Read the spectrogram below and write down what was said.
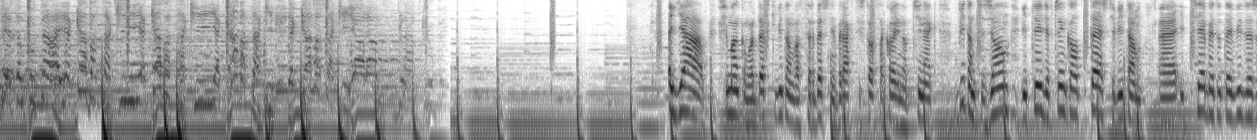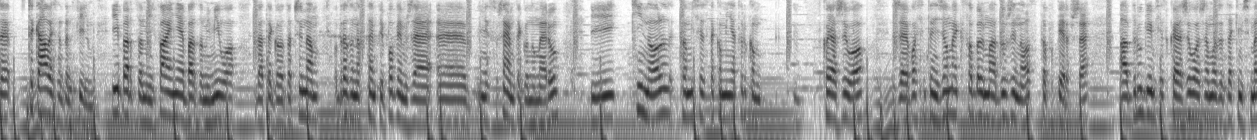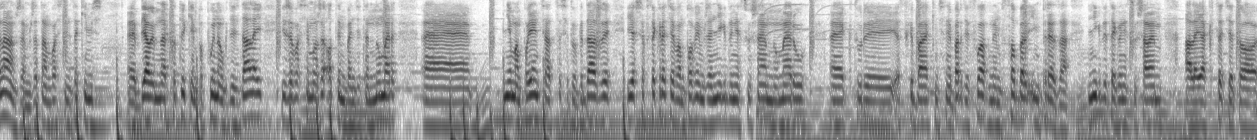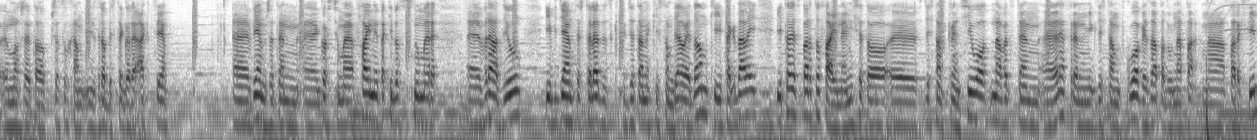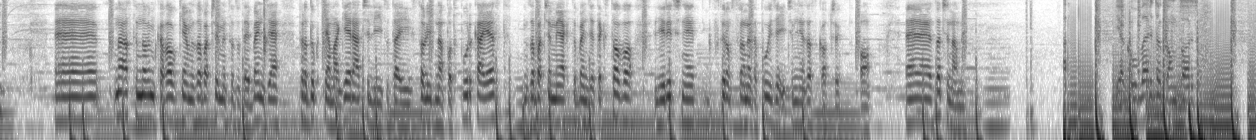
Wjeżdżam tutaj jak Kawasaki, jak Kawasaki, jak Kawasaki, jak Kawasaki Jaram blat gruby Ja, siemanko mordeczki, witam was serdecznie w reakcji Sztosa, kolejny odcinek. Witam cię ziom i ty dziewczynko, też cię witam. E, I ciebie tutaj widzę, że czekałeś na ten film. I bardzo mi fajnie, bardzo mi miło, dlatego zaczynam. Od razu na wstępie powiem, że e, nie słyszałem tego numeru i Kinol to mi się z taką miniaturką skojarzyło, że właśnie ten ziomek Sobel ma duży nos, to po pierwsze, a drugie mi się skojarzyło, że może z jakimś melanżem, że tam właśnie z jakimś e, białym narkotykiem popłynął gdzieś dalej i że właśnie może o tym będzie ten numer. E, nie mam pojęcia, co się tu wydarzy i jeszcze w sekrecie wam powiem, że nigdy nie słyszałem numeru, e, który jest chyba jakimś najbardziej sławnym, Sobel Impreza. Nigdy tego nie słyszałem, ale jak chcecie, to może to przesłucham i zrobię z tego reakcję. E, wiem, że ten e, gościu ma fajny taki dosyć numer w radiu i widziałem też teledysk, gdzie tam jakieś są białe domki i tak dalej i to jest bardzo fajne, mi się to e, gdzieś tam wkręciło, nawet ten e, refren mi gdzieś tam w głowie zapadł na, pa na parę chwil. E, No a z tym nowym kawałkiem zobaczymy co tutaj będzie. Produkcja Magiera, czyli tutaj solidna podpórka jest. Zobaczymy jak to będzie tekstowo, lirycznie, w którą stronę to pójdzie i czy mnie zaskoczy. O, e, zaczynamy. Jak Uber to komfort.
